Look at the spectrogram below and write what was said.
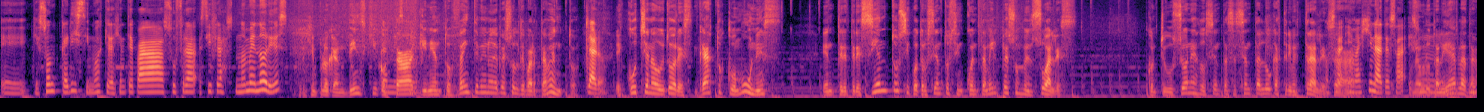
eh, que, son carísimos, que la gente paga cifras no menores. Por ejemplo, Kandinsky costaba 520 millones de pesos el departamento. Claro. Escuchen, auditores, gastos comunes entre 300 y 450 mil pesos mensuales contribuciones 260 lucas trimestrales. O, sea, imagínate, o sea, es una brutalidad de plata.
